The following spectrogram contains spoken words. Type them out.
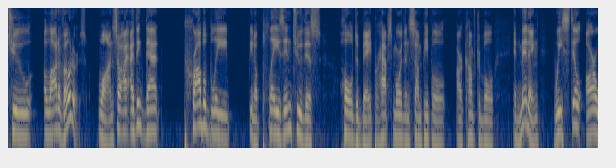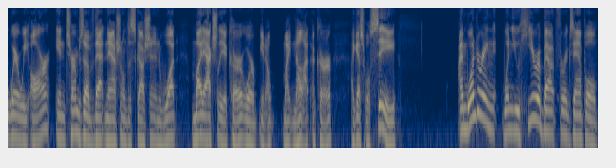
to a lot of voters, Juan. So I, I think that probably, you know, plays into this whole debate, perhaps more than some people are comfortable admitting. We still are where we are in terms of that national discussion and what might actually occur or, you know, might not occur. I guess we'll see. I'm wondering when you hear about, for example,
